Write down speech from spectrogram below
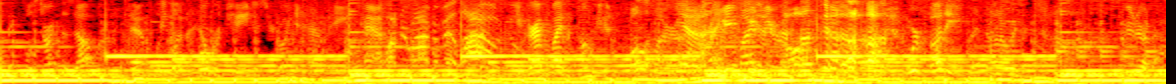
think we'll start this out with an example of what forward changes, you're going to have a path. Wonder why I'm a bit loud. You grab by the function. qualifier. Yeah, right. We might be wrong. We're funny, but not always. We're gonna do our best.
